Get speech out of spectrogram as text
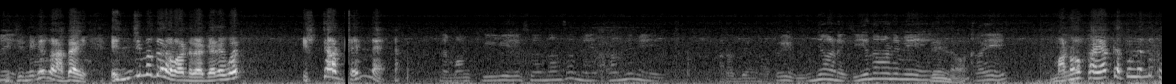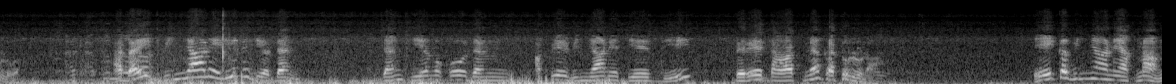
පිටින් එක ගන්න බෑ එන්ජිම ගලවන්න බෑ. ගැලවෙත් ස්ටාර්ට් වෙන්නේ නැහැ. නෑ මං කිව්වේ සෝනස් මේ අහන්නේ මේ අර දැන් අපේ විඥානේ තියෙනවනේ මේ. කයේ මනෝකයක් ඇතුල් වෙන්න පුළුවන් හැබැයි විඥානේ එළියට ගියා දැන්. දැන් කියමුකෝ දැන් අපේ විඥානයේ තියෙද්දී පෙරේත ආත්මයක් අතුල් වුණා. ඒක විඥානයක් නම්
